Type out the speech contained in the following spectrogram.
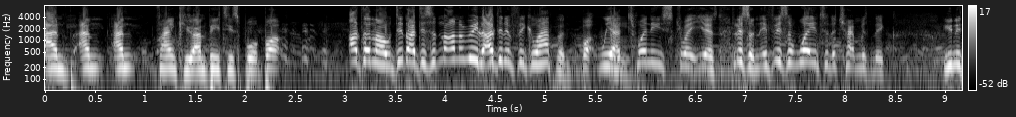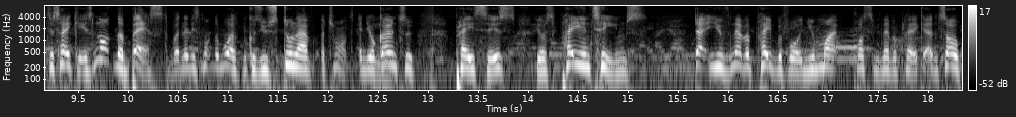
and and and thank you and BT Sport, but. I don't know. Did I diss? No, no, really. I didn't think it would happen. But we had hmm. 20 straight years. Listen, if it's a way into the Champions League, you need to take it. It's not the best, but then it's not the worst because you still have a chance. And you're hmm. going to places, you're playing teams that you've never played before and you might possibly never play again. So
